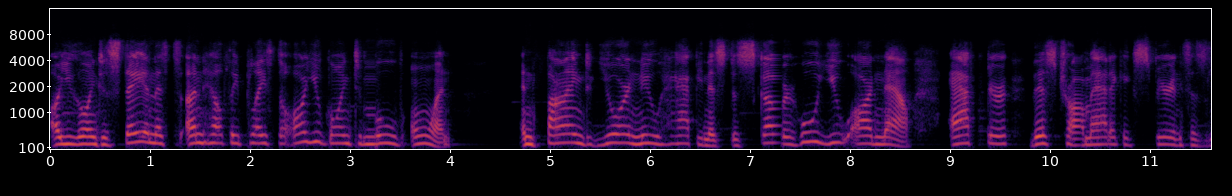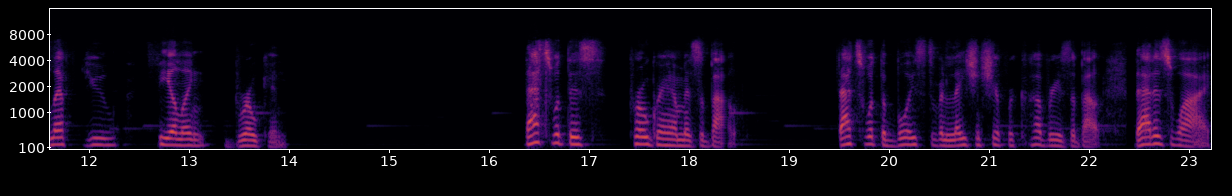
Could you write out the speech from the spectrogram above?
Are you going to stay in this unhealthy place or are you going to move on and find your new happiness, discover who you are now after this traumatic experience has left you feeling broken. That's what this program is about. That's what the voice of relationship recovery is about. That is why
